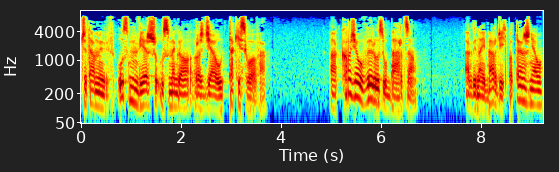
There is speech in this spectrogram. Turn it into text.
Czytamy w ósmym wierszu ósmego rozdziału takie słowa. A kozioł wyrósł bardzo, a gdy najbardziej spotężniał,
